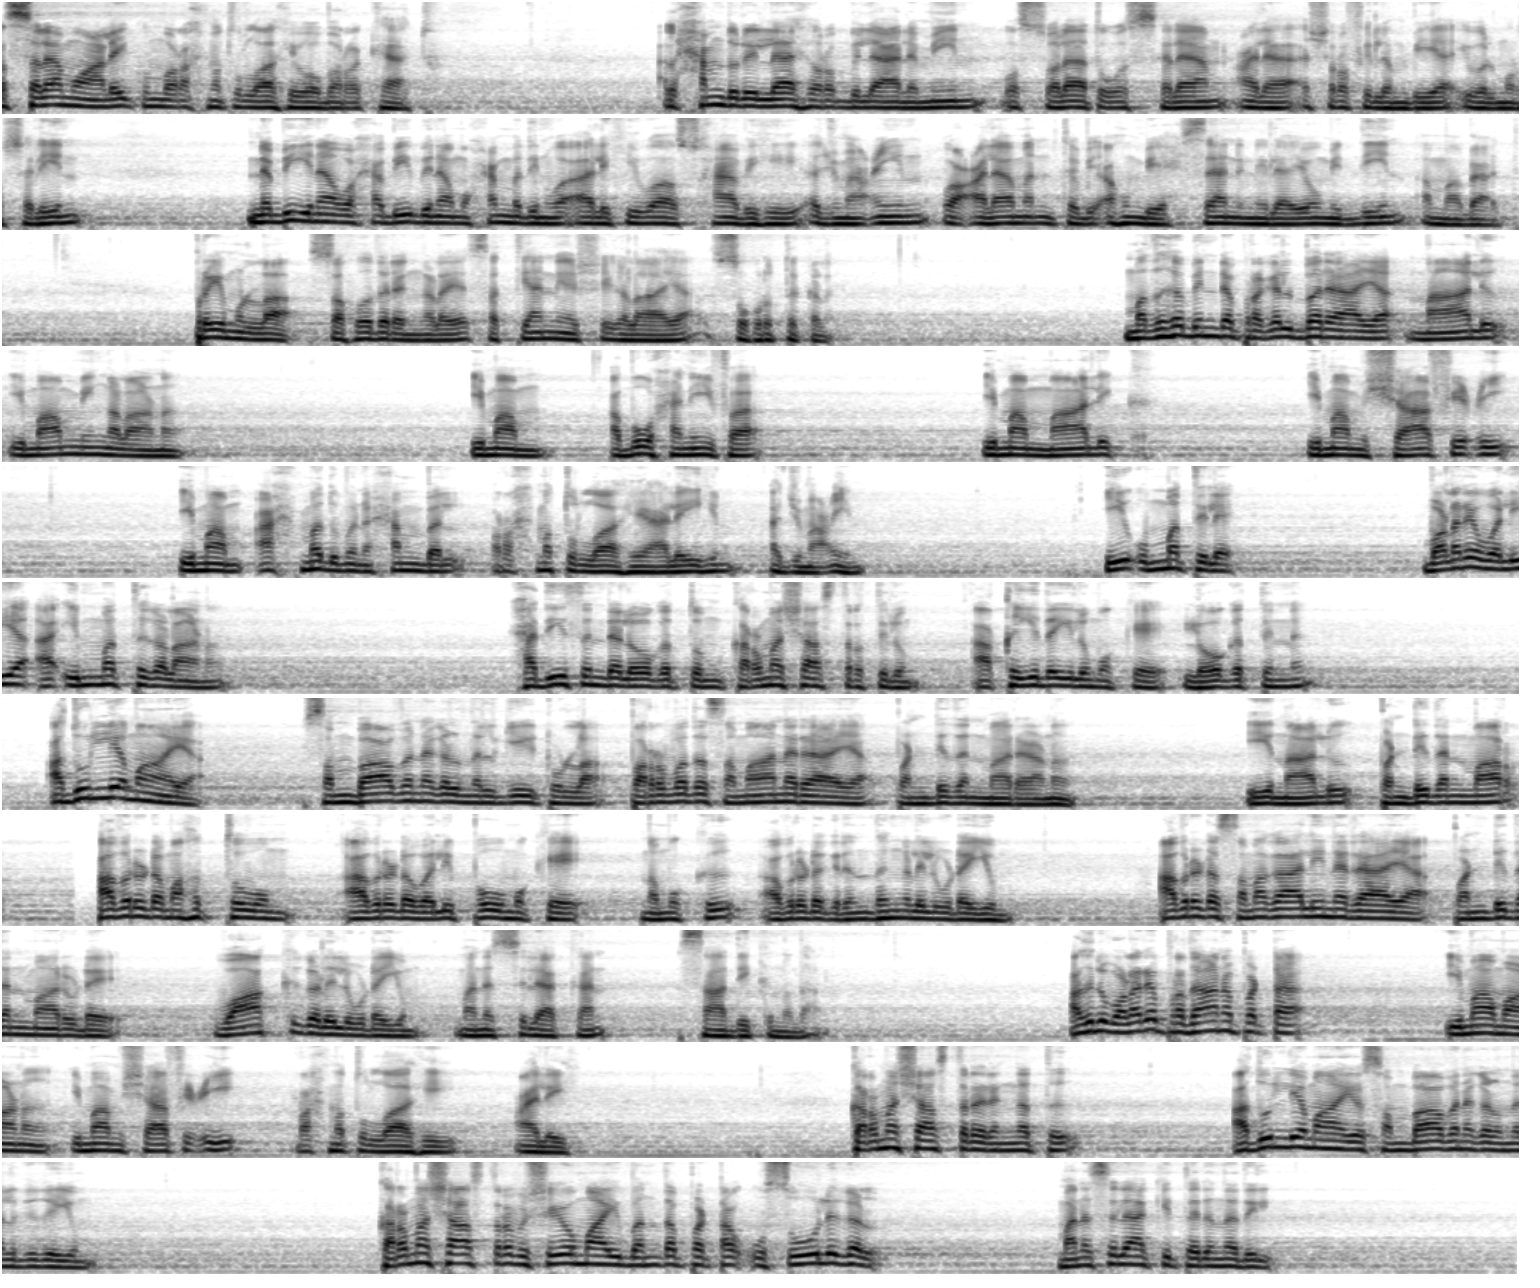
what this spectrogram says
അസ്സാം വലൈക്കും വറഹമത്തല്ലാഹി വബർക്കാത്തു അലഹമുല്ലാഹി റബ്ബുലാലമീൻ വസ്സലാത്തു വസ്സലാം അല അഷ്റഫുൽ അംബിയ ഇവൽ മുർസലീൻ. നബീന വ ഹബീബിന മുഹമ്മദിൻ വ അലിഹി വ അസ്ഹാബിഹി അജ്മഈൻ. വ അലാമൻ തബി അഹും ബി ഹസാൻ ഇലയോമിദ്ദീൻ അമ്മബാദ് പ്രിയമുള്ള സഹോദരങ്ങളെ സത്യാന്വേഷികളായ സുഹൃത്തുക്കളെ. മധുഹബിന്റെ പ്രഗത്ഭരായ നാല് ഇമാമ്യങ്ങളാണ് ഇമാം അബൂ ഹനീഫ ഇമാം മാലിക് ഇമാം ഷാഫിഇ ഇമാം അഹ്മദ് ബിൻ ഹംബൽ റഹ്മത്തുല്ലാഹി അലൈഹിം അജ്മഈൻ. ഈ ഉമ്മത്തിലെ വളരെ വലിയ അയിമ്മത്തുകളാണ് ഹദീസിന്റെ ലോകത്തും കർമ്മശാസ്ത്രത്തിലും അഖീദയിലുമൊക്കെ ലോകത്തിന് അതുല്യമായ സംഭാവനകൾ നൽകിയിട്ടുള്ള പർവത സമാനരായ പണ്ഡിതന്മാരാണ് ഈ നാലു പണ്ഡിതന്മാർ. അവരുടെ മഹത്വവും അവരുടെ വലിപ്പവുമൊക്കെ നമുക്ക് അവരുടെ ഗ്രന്ഥങ്ങളിലൂടെയും അവരുടെ സമകാലീനരായ പണ്ഡിതന്മാരുടെ വാക്കുകളിലൂടെയും മനസ്സിലാക്കാൻ സാധിക്കുന്നതാണ്. അതിൽ വളരെ പ്രധാനപ്പെട്ട ഇമാമാണ് ഇമാം ഷാഫി റഹ്മത്തുല്ലാഹി അലൈ കർമ്മശാസ്ത്ര രംഗത്ത് അതുല്യമായ സംഭാവനകൾ നൽകുകയും കർമ്മശാസ്ത്ര വിഷയവുമായി ബന്ധപ്പെട്ട ഉസൂലുകൾ മനസ്സിലാക്കി തരുന്നതിൽ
